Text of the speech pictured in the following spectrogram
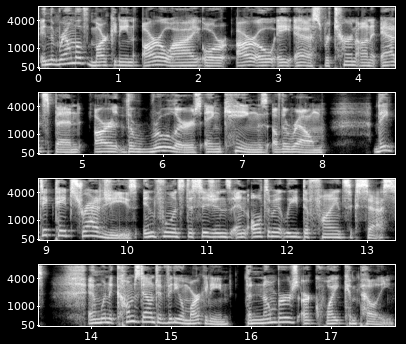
In the realm of marketing, ROI or ROAS, return on ad spend, are the rulers and kings of the realm. They dictate strategies, influence decisions, and ultimately define success. And when it comes down to video marketing, the numbers are quite compelling.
